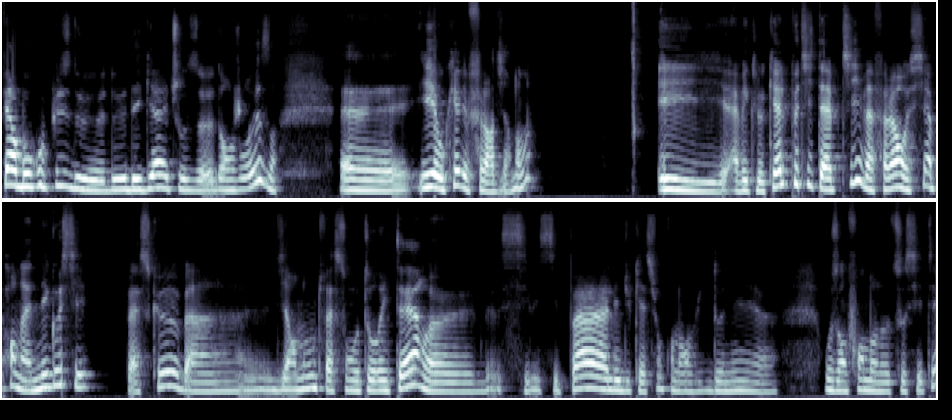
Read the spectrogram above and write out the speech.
faire beaucoup plus de, dégâts et de choses dangereuses. Euh, et auquel il va falloir dire non. Et avec lequel, petit à petit, il va falloir aussi apprendre à négocier parce que ben dire non de façon autoritaire, euh, c'est pas l'éducation qu'on a envie de donner euh, aux enfants dans notre société.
